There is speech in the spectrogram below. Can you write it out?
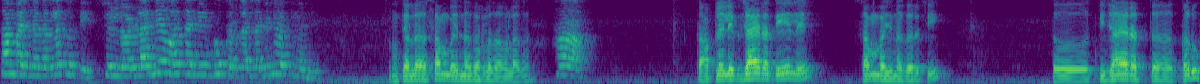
संभाजीनगरलाच होती. सिल्लोडला नेवत आणि भोकरदरला बी नेवत म्हणे. मग त्याला संभाजीनगरला जावं लागेल. हा. तर आपल्याला एक जाहिरात येईल आहे संभाजीनगरची. तर ती जाहिरात अं, करू.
